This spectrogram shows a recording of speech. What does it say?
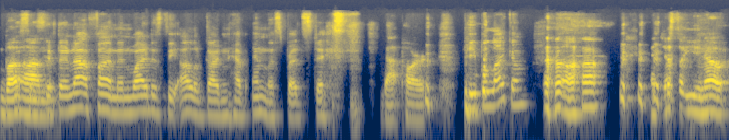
But um if they're not fun, then why does the Olive Garden have endless breadsticks? that part. People like them. uh-huh. And just so you know,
